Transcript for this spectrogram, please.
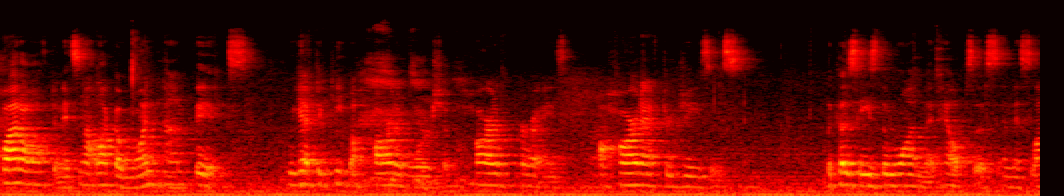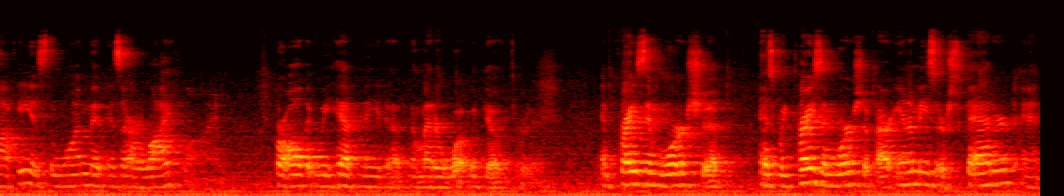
quite often. It's not like a one time fix. We have to keep a heart of worship, a heart of praise, a heart after Jesus because He's the one that helps us in this life. He is the one that is our lifeline for all that we have need of, no matter what we go through. And praise and worship, as we praise and worship, our enemies are scattered and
